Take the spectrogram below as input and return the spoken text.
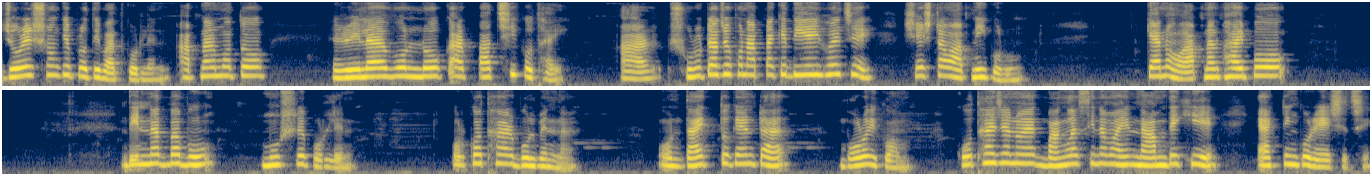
জোরের সঙ্গে প্রতিবাদ করলেন। আপনার মতো রিলায়েবল লোক আর পাচ্ছি কোথায়? আর শুরুটা যখন আপনাকে দিয়েই হয়েছে, শেষটাও আপনিই করুন। কেন? আপনার ভাইপো দীননাথবাবু মুষড়ে পড়লেন। ওর কথা আর বলবেন না। ওর দায়িত্ব জ্ঞানটা বড়ই কম। কোথায় যেন এক বাংলা সিনেমায় নাম দেখিয়ে অ্যাক্টিং করে এসেছে।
